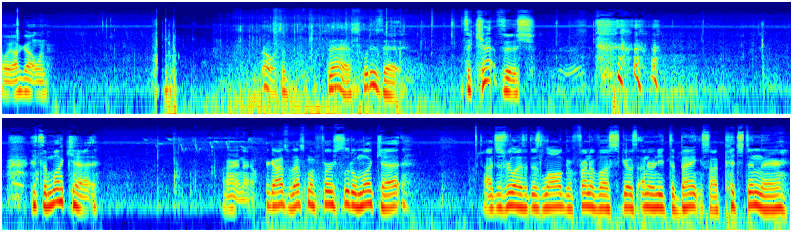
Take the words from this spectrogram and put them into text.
Oh yeah, I got one. Oh, it's a bass. What is that? It's a catfish. it's a mud cat. All right now. Hey guys, well that's my first little mud cat. I just realized that this log in front of us goes underneath the bank, so I pitched in there.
